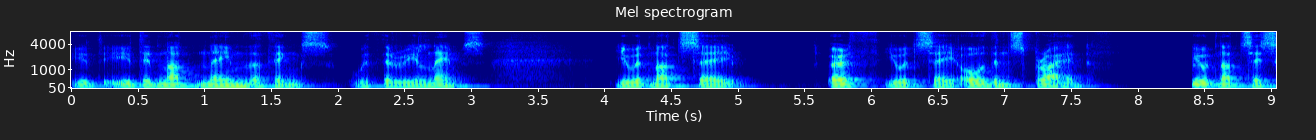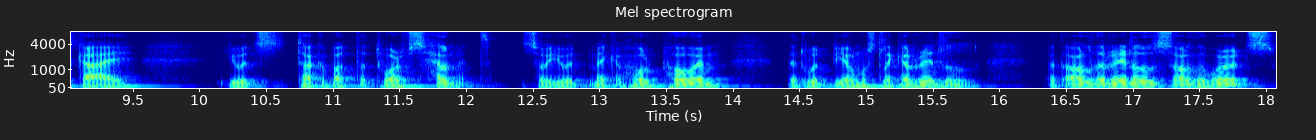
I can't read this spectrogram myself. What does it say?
you you did not name the things with the real names. You would not say earth, you would say Odin's bride. You would not say sky, you would talk about the dwarf's helmet. So you would make a whole poem that would be almost like a riddle, but all the riddles, all the words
